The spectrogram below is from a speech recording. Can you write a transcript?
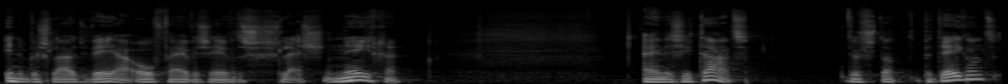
in het besluit WHO 75-9. Einde citaat. Dus dat betekent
